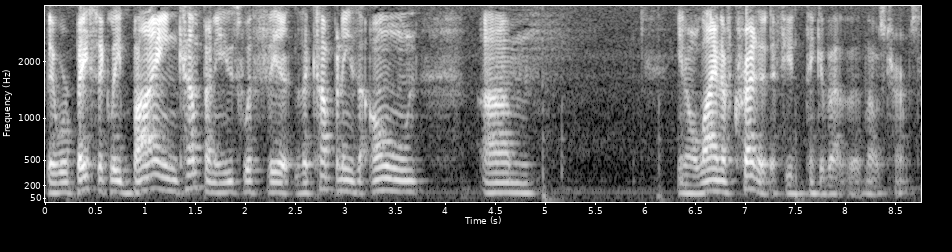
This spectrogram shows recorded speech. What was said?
they were basically buying companies with the the company's own, um, you know, line of credit. If you think about it in those terms.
